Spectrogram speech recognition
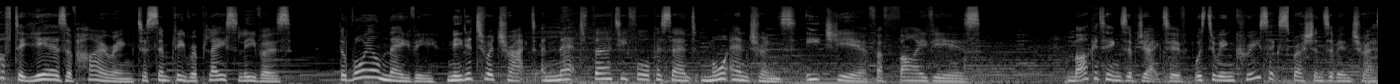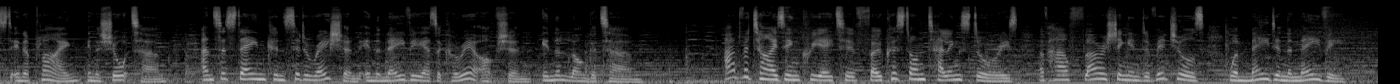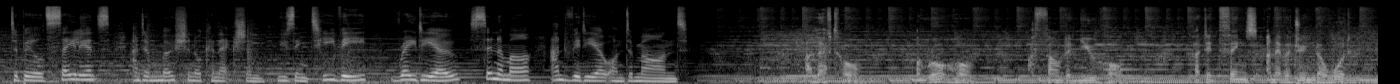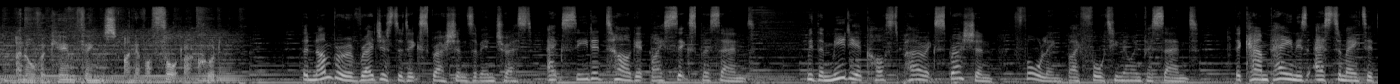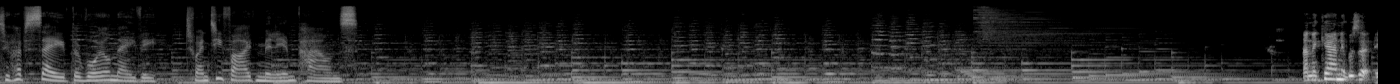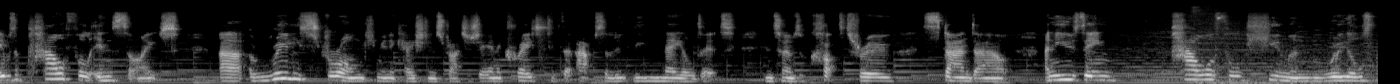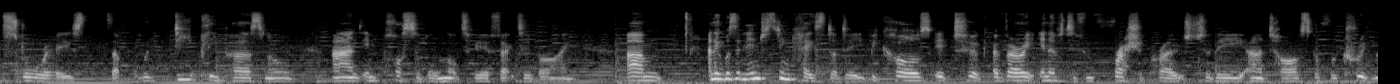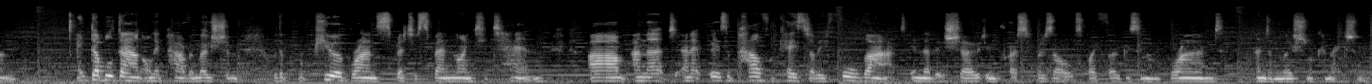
After years of hiring to simply replace leavers, the Royal Navy needed to attract a net 34% more entrants each year for five years. Marketing's objective was to increase expressions of interest in applying in the short term and sustain consideration in the Navy as a career option in the longer term. Advertising creative focused on telling stories of how flourishing individuals were made in the Navy to build salience and emotional connection using TV, radio, cinema, and video on demand. I left home. I wrote home. I found a new home. I did things I never dreamed I would and overcame things I never thought I could. The number of registered expressions of interest exceeded target by 6%, with the media cost per expression falling by 49%. The campaign is estimated to have saved the Royal Navy £25 million. And again, it was a, it was a powerful insight, uh, a really strong communication strategy, and a creative that absolutely nailed it in terms of cut through, stand out, and using powerful human, real stories that were deeply personal and impossible not to be affected by. Um, and it was an interesting case study because it took a very innovative and fresh approach to the uh, task of recruitment. It doubled down on the power of emotion with a pure brand split of spend 90 10. Um, and that and it is a powerful case study for that in that it showed impressive results by focusing on brand and emotional connection.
